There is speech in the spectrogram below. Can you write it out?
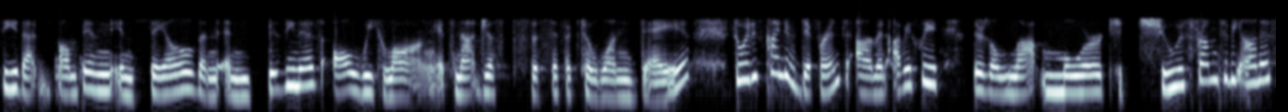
see that bump in in sales and, and busyness all week long. It's not just specific to one day. So it is kind of different. Um, and obviously there's a lot more to choose from, to be honest,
